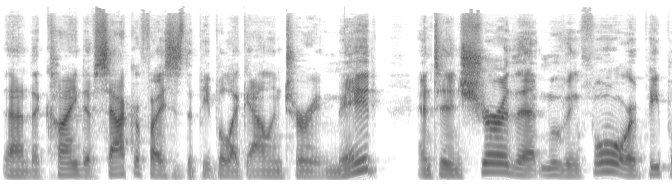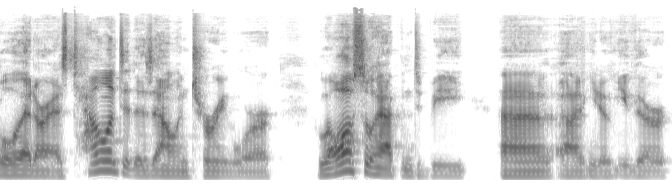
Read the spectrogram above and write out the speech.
the kind of sacrifices that people like Alan Turing made and to ensure that moving forward, people that are as talented as Alan Turing were, who also happen to be, you know, either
